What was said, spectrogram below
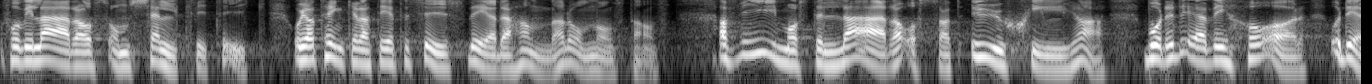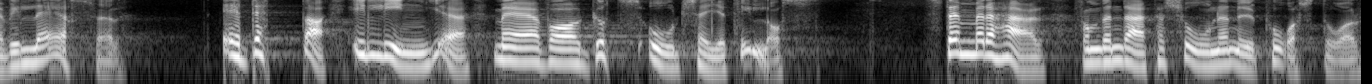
får vi lära oss om källkritik. Och jag tänker att det är precis det det handlar om någonstans. Att vi måste lära oss att urskilja både det vi hör och det vi läser. Är detta i linje med vad Guds ord säger till oss? Stämmer det här som den där personen nu påstår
